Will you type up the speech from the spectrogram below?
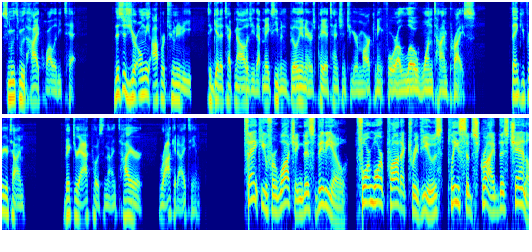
smooth, smooth, high quality tech. This is your only opportunity to get a technology that makes even billionaires pay attention to your marketing for a low one time price. Thank you for your time. Victor Akpos and the entire RocketAI team. Thank you for watching this video. For more product reviews, please subscribe this channel.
